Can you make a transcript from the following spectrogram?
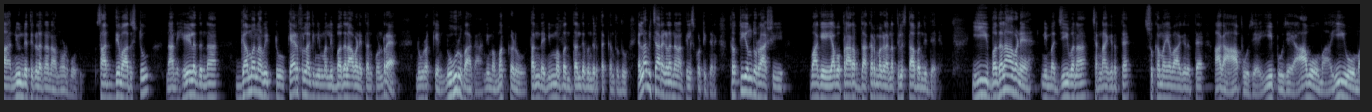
ಆ ನ್ಯೂನ್ಯತೆಗಳನ್ನು ನಾವು ನೋಡ್ಬೋದು. ಸಾಧ್ಯವಾದಷ್ಟು ನಾನು ಹೇಳೋದನ್ನು ಗಮನವಿಟ್ಟು ಕೇರ್ಫುಲ್ಲಾಗಿ ನಿಮ್ಮಲ್ಲಿ ಬದಲಾವಣೆ ತಂದ್ಕೊಂಡ್ರೆ ನೂರಕ್ಕೆ ನೂರು ಭಾಗ ನಿಮ್ಮ ಮಕ್ಕಳು, ತಂದೆ, ನಿಮ್ಮ ಬಂದು, ತಂದೆ ಬಂದಿರತಕ್ಕಂಥದ್ದು, ಎಲ್ಲ ವಿಚಾರಗಳನ್ನು ನಾನು ತಿಳಿಸ್ಕೊಟ್ಟಿದ್ದೇನೆ. ಪ್ರತಿಯೊಂದು ರಾಶಿ ವಾಗೆ ಯಾವ ಪ್ರಾರಬ್ಧ ಕರ್ಮಗಳನ್ನು ತಿಳಿಸ್ತಾ ಬಂದಿದ್ದೇನೆ. ಈ ಬದಲಾವಣೆ ನಿಮ್ಮ ಜೀವನ ಚೆನ್ನಾಗಿರುತ್ತೆ, ಸುಖಮಯವಾಗಿರುತ್ತೆ. ಆಗ ಆ ಪೂಜೆ, ಈ ಪೂಜೆ, ಆ ಹೋಮ, ಈ ಹೋಮ,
